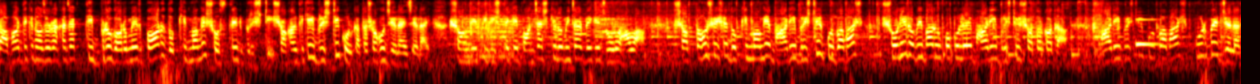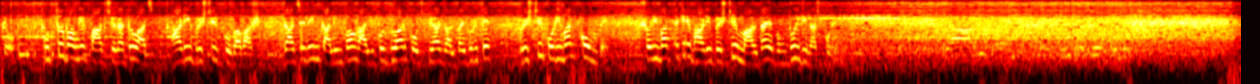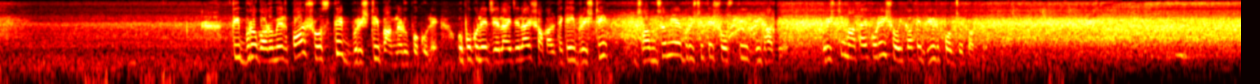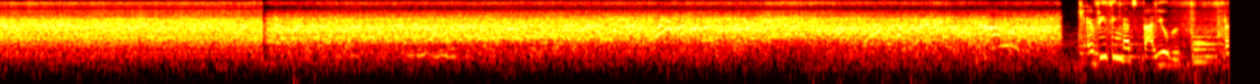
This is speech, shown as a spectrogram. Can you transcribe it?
আবহাওয়ার দিকে নজর রাখা যাক। তীব্র গরমের পর দক্ষিণবঙ্গে স্বস্তির বৃষ্টি। সকাল থেকেই বৃষ্টি কলকাতা সহ জেলায় জেলায়। সঙ্গে তিরিশ থেকে পঞ্চাশ কিলোমিটার বেগে ঝোড়ো হাওয়া। সপ্তাহ শেষে দক্ষিণবঙ্গে ভারী বৃষ্টির পূর্বাভাস। শনি, রবিবার উপকূলে ভারী বৃষ্টির সতর্কতা। ভারী বৃষ্টির পূর্বাভাস পূর্বের জেলাতেও। উত্তরবঙ্গের পাঁচ জেলাতেও আজ ভারী বৃষ্টির পূর্বাভাস। দার্জিলিং, কালিম্পং, আলিপুরদুয়ার, কোচবিহার, জলপাইগুড়িতে বৃষ্টির পরিমাণ কমবে। শনিবার থেকে ভারী বৃষ্টি মালদা এবং দুই দিনাজপুরে। তীব্র গরমের পর স্বস্তির বৃষ্টি বাংলার উপকূলে। উপকূলের জেলায় জেলায় সকাল থেকেই বৃষ্টি, ঝমঝমিয়ে বৃষ্টিতে স্বস্তির দীঘাতে বৃষ্টি মাথায় করেই সৈকতে ভিড় পর্যটকদের। Everything that's valuable.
